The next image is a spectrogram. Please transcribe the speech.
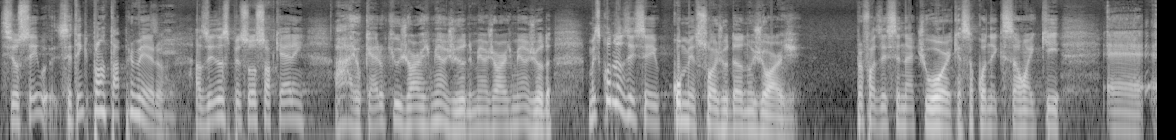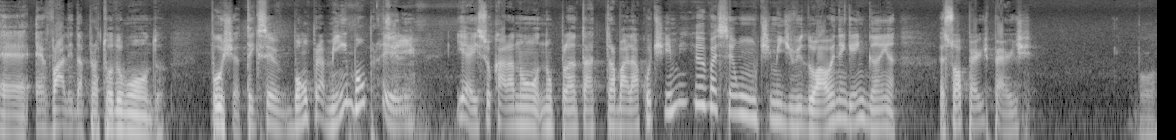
Se eu sei, você tem que plantar primeiro. Às vezes as pessoas só querem, ah, eu quero que o Jorge me ajude, minha Jorge me ajuda. Mas quando às vezes você começou ajudando o Jorge para fazer esse network, essa conexão aí que é, é, é válida para todo mundo. Puxa, tem que ser bom para mim e bom para ele. E aí, se o cara não, não planta trabalhar com o time, vai ser um time individual e ninguém ganha. É só perde-perde. Boa.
